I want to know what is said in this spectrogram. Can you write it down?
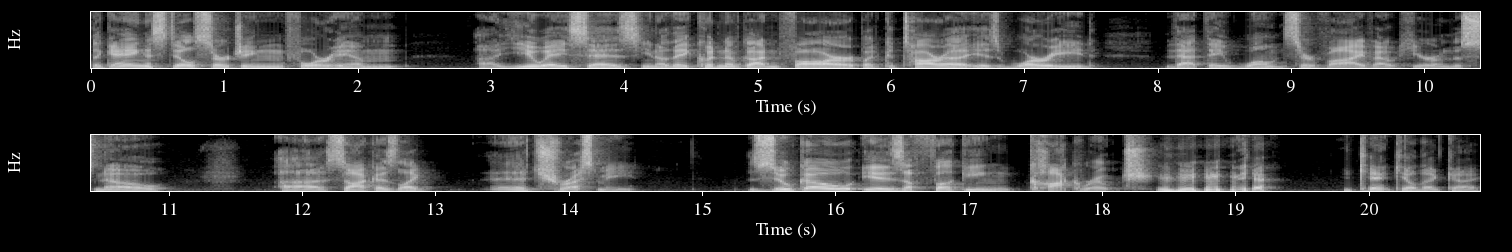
the gang is still searching for him. Uh, Yue says, you know, they couldn't have gotten far, but Katara is worried that they won't survive out here in the snow. Uh, Sokka's like, eh, trust me. Zuko is a fucking cockroach. yeah. You can't kill that guy.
